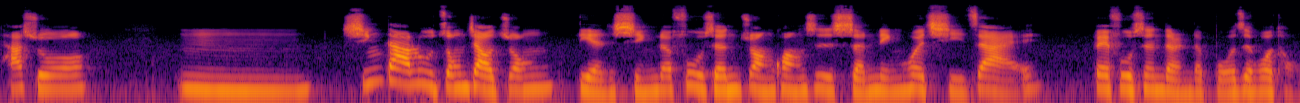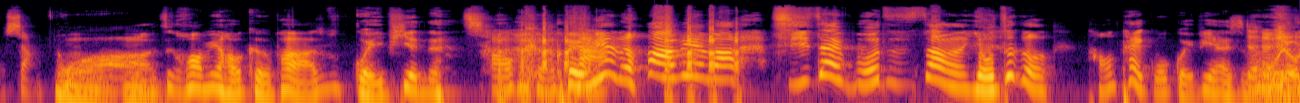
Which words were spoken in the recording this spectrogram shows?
他说：“嗯。”新大陆宗教中典型的附身状况是神灵会骑在被附身的人的脖子或头上。哇，嗯、这个画面好可怕，啊，是不是鬼片的？超可怕！鬼片的画面吗？骑在脖子上有这种，好像泰国鬼片还是什么？我有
